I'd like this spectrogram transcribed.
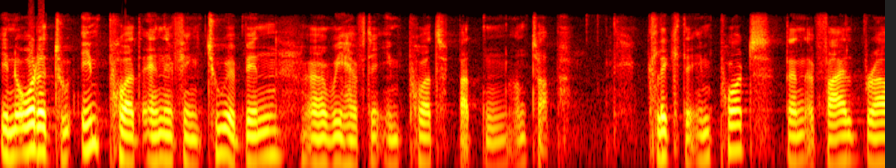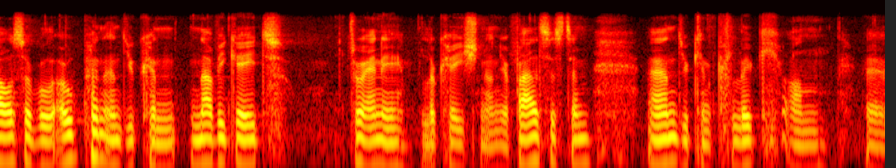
In order to import anything to a bin, uh, we have the import button on top. Click the import, then a file browser will open and you can navigate to any location on your file system and you can click on uh,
